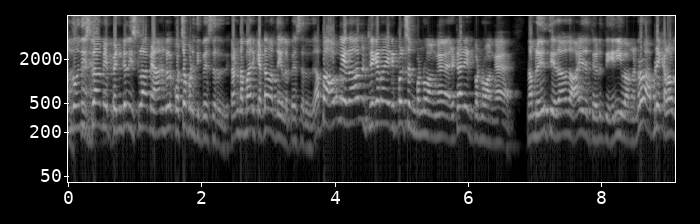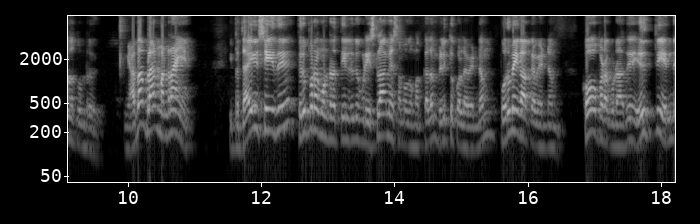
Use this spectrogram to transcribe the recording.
அங்க வந்து இஸ்லாமிய பெண்கள் இஸ்லாமிய ஆண்களை கொச்சப்படுத்தி பேசுறது கண்ட மாதிரி கெட்ட வார்த்தைகளை பேசுறது. அப்ப அவங்க ஏதாவது ட்ரிகர் ஆகி ரிப்பல்ஷன் பண்ணுவாங்க ரிட்டாலியேட் பண்ணுவாங்க நம்மள எடுத்து ஏதாவது ஆயுதத்தை எடுத்து எரிவாங்கன்ற அப்படியே கலவரத்தை தூண்டுறது. இவங்க அதான் பிளான் பண்றாங்க. இப்ப தயவு செய்து திருப்பரங்குன்றத்தில் இருக்கக்கூடிய இஸ்லாமிய சமூக மக்களும் விழித்துக் கொள்ள வேண்டும் பொறுமை காக்க வேண்டும். கோவப்படக்கூடாது எதிர்த்து எந்த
